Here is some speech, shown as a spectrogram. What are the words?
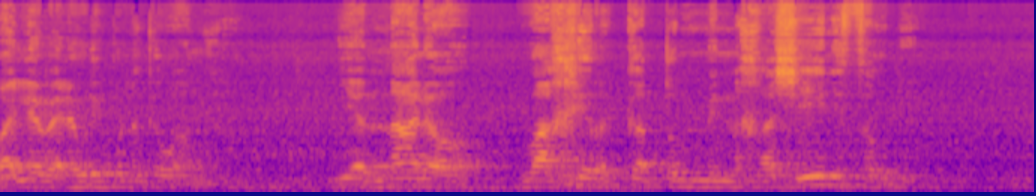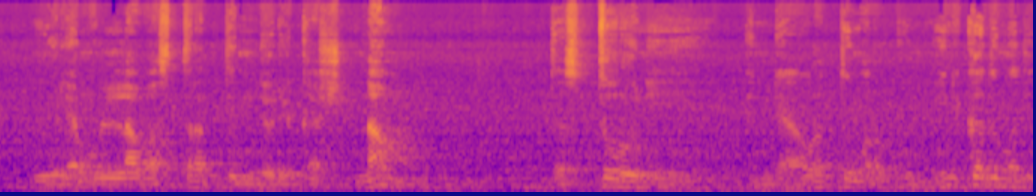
വലിയ വില പിടിപ്പുള്ളൊക്കെ വാങ്ങുക. എന്നാലോ വഹിർക്കത്തും മിൻ ഹഷീനി സൗബി. ഉരമുള്ള വസ്ത്രത്തിന്റെ ഒരു കഷ്ണം തെസ്തുറുനി എന്റെ അവർത്തു മറക്കും. എനിക്കത് മതി.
